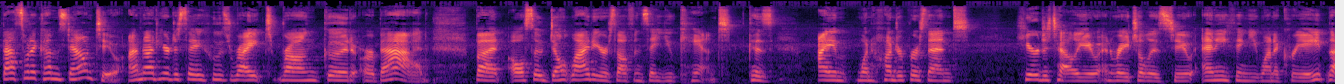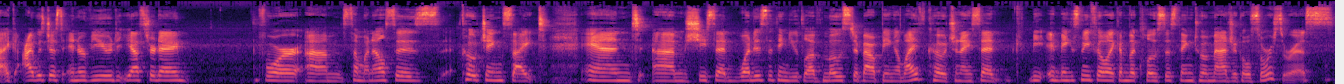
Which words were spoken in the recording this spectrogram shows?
That's what it comes down to. I'm not here to say who's right, wrong, good, or bad, but also don't lie to yourself and say you can't because I am 100% here to tell you, and Rachel is too, anything you want to create. Like I was just interviewed yesterday for um, someone else's coaching site and um, she said what is the thing you love most about being a life coach and i said it makes me feel like i'm the closest thing to a magical sorceress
